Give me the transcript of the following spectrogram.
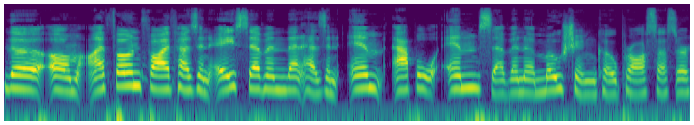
the um, iPhone 5 has an A7 that has an M Apple M7, a Motion coprocessor,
